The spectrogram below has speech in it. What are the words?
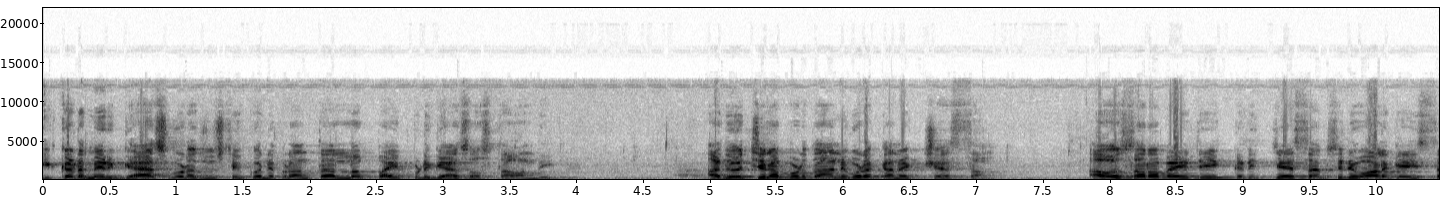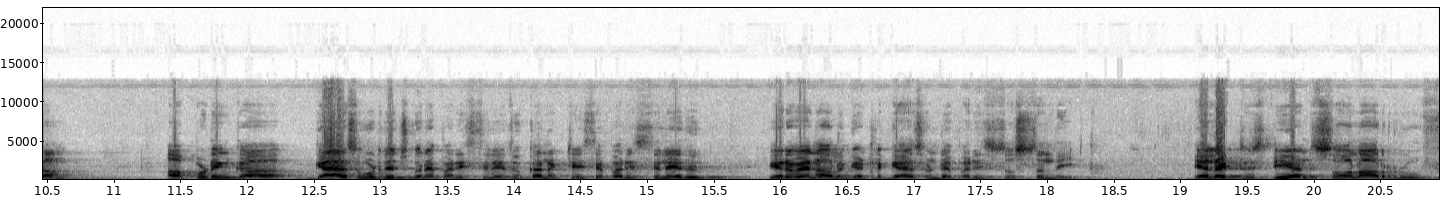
ఇక్కడ మీరు గ్యాస్ కూడా చూస్తే కొన్ని ప్రాంతాల్లో పైప్డ్ గ్యాస్ వస్తూ ఉంది. అది వచ్చినప్పుడు దాన్ని కూడా కనెక్ట్ చేస్తాం. అవసరమైతే ఇక్కడ ఇచ్చే సబ్సిడీ వాళ్ళకే ఇస్తాం. అప్పుడు ఇంకా గ్యాస్ కూడా తెచ్చుకునే పరిస్థితి లేదు కనెక్ట్ చేసే పరిస్థితి లేదు. ఇరవై నాలుగు గంటల గ్యాస్ ఉండే పరిస్థితి వస్తుంది. Electricity and solar roof.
